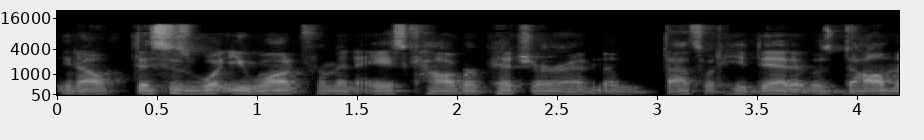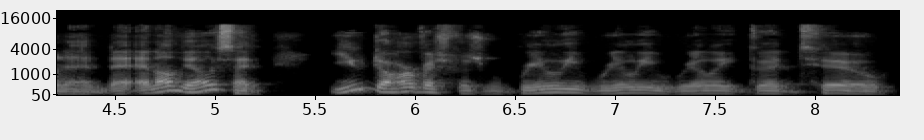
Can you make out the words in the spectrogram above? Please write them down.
you know, this is what you want from an ace caliber pitcher, and, and that's what he did. It was dominant. And on the other side, Yu Darvish was really, really, really good too.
